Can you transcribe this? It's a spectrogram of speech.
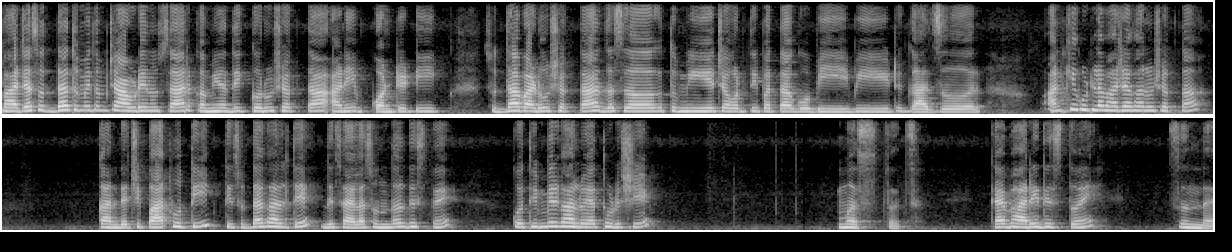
भाज्यासुद्धा तुम्ही तुमच्या आवडीनुसार कमी अधिक करू शकता आणि क्वांटिटीसुद्धा वाढवू शकता. जसं तुम्ही याच्यावरती पत्तागोबी बीट गाजर आणखी कुठल्या भाज्या घालू शकता? कांद्याची पात होती तीसुद्धा घालते. दिसायला सुंदर दिसते. कोथिंबीर घालूयात थोडीशी. मस्तच. काय भारी दिसतोय. सुंदर.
